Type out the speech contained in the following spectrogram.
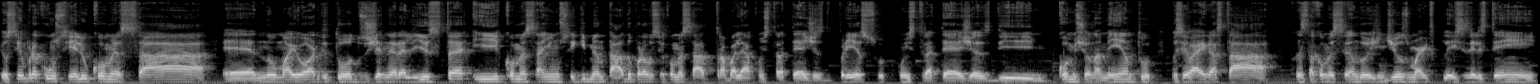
eu sempre aconselho começar é, no maior de todos, generalista, e começar em um segmentado para você começar a trabalhar com estratégias de preço, com estratégias de comissionamento. Você vai gastar quando está começando hoje em dia os marketplaces eles têm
